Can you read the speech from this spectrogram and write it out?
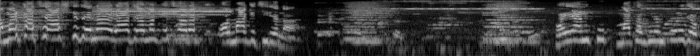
আমার কাছে আসতে দেয় না রাজ আমাকে ছাড়া ওর মাকে চিনে না। ভাই আমি খুব মাথা ঘুরে পড়ে যাব।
